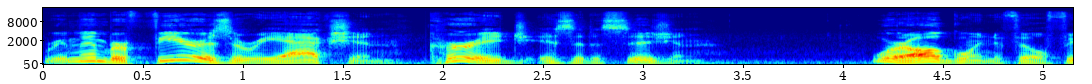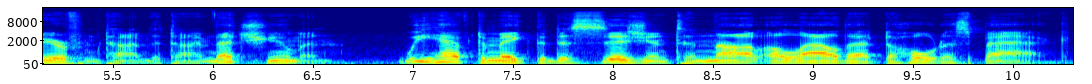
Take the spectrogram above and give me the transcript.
Remember, fear is a reaction, courage is a decision. We're all going to feel fear from time to time, that's human. We have to make the decision to not allow that to hold us back.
